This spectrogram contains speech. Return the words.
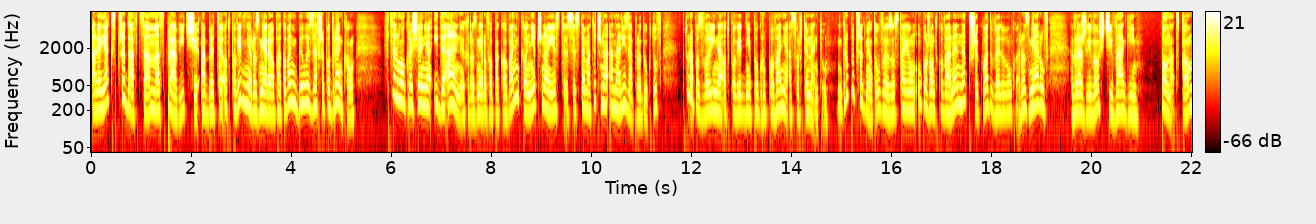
Ale jak sprzedawca ma sprawić, aby te odpowiednie rozmiary opakowań były zawsze pod ręką? W celu określenia idealnych rozmiarów opakowań konieczna jest systematyczna analiza produktów, która pozwoli na odpowiednie pogrupowanie asortymentu. Grupy przedmiotów zostają uporządkowane na przykład według rozmiarów, wrażliwości, wagi. Ponadto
